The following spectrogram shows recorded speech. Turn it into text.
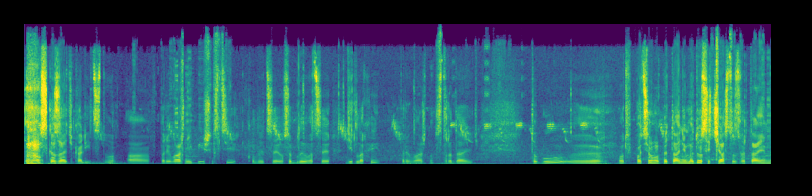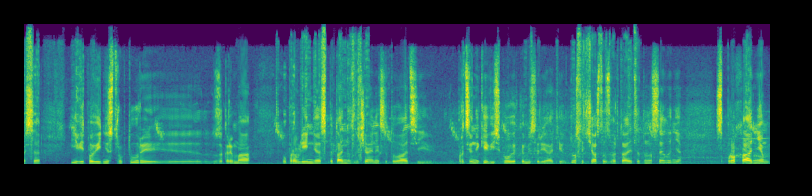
сказати, каліцтво, а в переважній більшості, коли це особливо це дітлахи переважно страдають. Тому е, от по цьому питанню ми досить часто звертаємося і відповідні структури, е, зокрема управління з питань надзвичайних ситуацій, працівники військових комісаріатів досить часто звертаються до населення з проханням,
